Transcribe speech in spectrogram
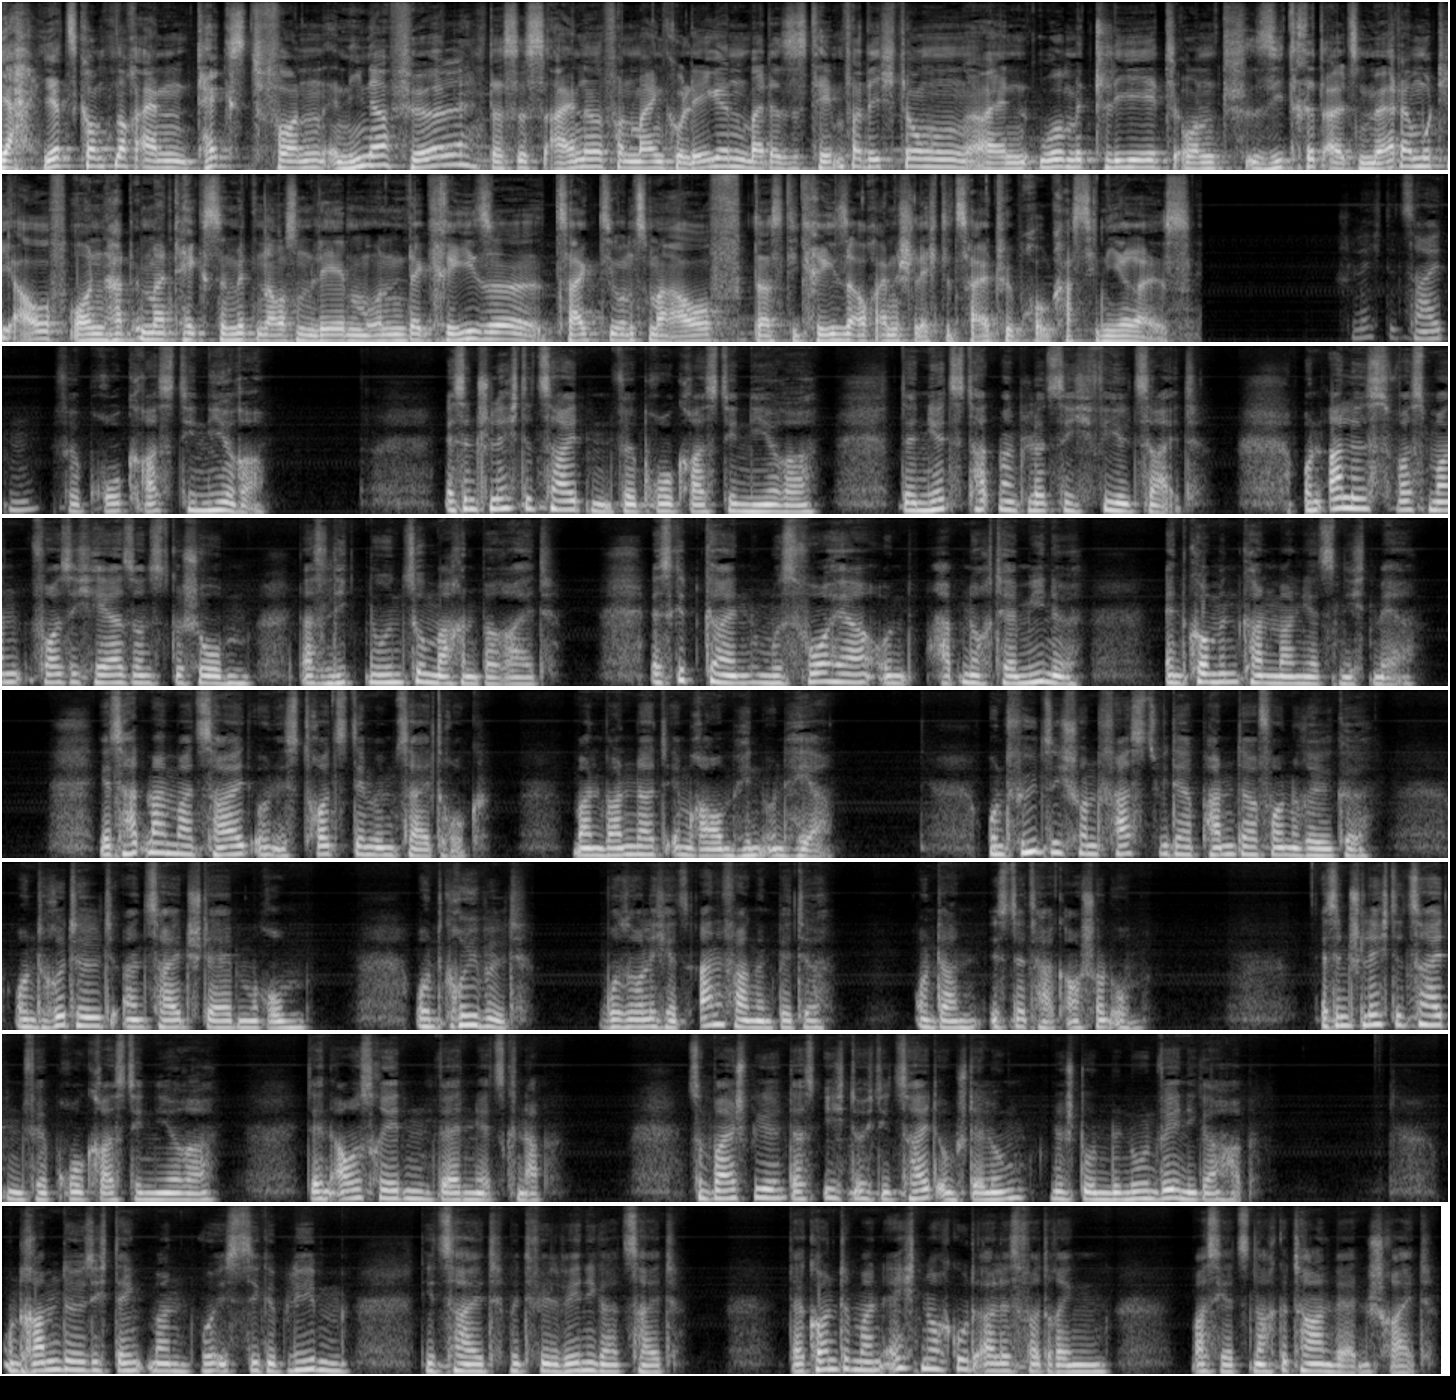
Ja, jetzt kommt noch ein Text von Nina Föhrl. Das ist eine von meinen Kolleginnen bei der Systemverdichtung, ein Urmitglied und sie tritt als Mördermutti auf und hat immer Texte mitten aus dem Leben. Und in der Krise zeigt sie uns mal auf, dass die Krise auch eine schlechte Zeit für Prokrastinierer ist. Schlechte Zeiten für Prokrastinierer. Es sind schlechte Zeiten für Prokrastinierer, denn jetzt hat man plötzlich viel Zeit. Und alles, was man vor sich her sonst geschoben, das liegt nun zu machen bereit. Es gibt kein muss vorher und hab noch Termine. Entkommen kann man jetzt nicht mehr. Jetzt hat man mal Zeit und ist trotzdem im Zeitdruck. Man wandert im Raum hin und her. Und fühlt sich schon fast wie der Panther von Rilke und rüttelt an Zeitstäben rum und grübelt. Wo soll ich jetzt anfangen, bitte? Und dann ist der Tag auch schon um. Es sind schlechte Zeiten für Prokrastinierer, denn Ausreden werden jetzt knapp. Zum Beispiel, dass ich durch die Zeitumstellung eine Stunde nun weniger hab. Und ramdösig denkt man, wo ist sie geblieben, die Zeit mit viel weniger Zeit. Da konnte man echt noch gut alles verdrängen, was jetzt nach getan werden schreit.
